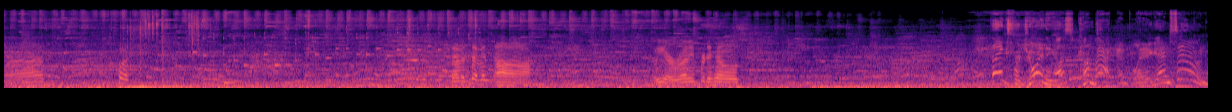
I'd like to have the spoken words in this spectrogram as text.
Uh, push. Seven, seven. Ah. we are running for the hills. Thanks for joining us. Come back and play again soon.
